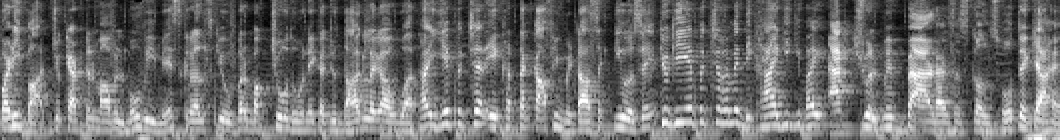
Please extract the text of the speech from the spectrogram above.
बड़ी बात, जो कैप्टन मार्वल मूवी में स्क्रल्स के ऊपर बकचोद होने का जो दाग लगा हुआ था, ये पिक्चर एक हद तक काफ़ी मिटा सकती है उसे, क्योंकि ये पिक्चर हमें दिखाएगी कि भाई एक्चुअल में बैड एज स्कल्स होते क्या है।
